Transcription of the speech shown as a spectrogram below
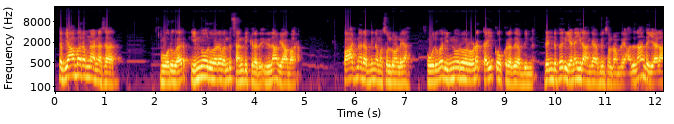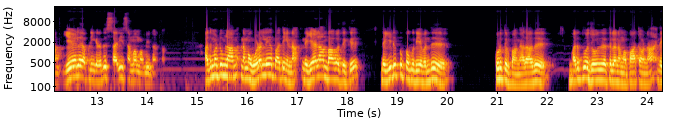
இந்த வியாபாரம்னா என்ன சார்? ஒருவர் இன்னொருவரை வந்து சந்திக்கிறது. இதுதான் வியாபாரம். பார்ட்னர் அப்படின்னு நம்ம சொல்றோம் இல்லையா? ஒருவர் இன்னொருவரோட கை கோக்குறது அப்படின்னு ரெண்டு பேர் இணைகிறாங்க அப்படின்னு சொல்றோம் இல்லையா? அதுதான் இந்த ஏழாம். ஏழு அப்படிங்கிறது சரி சமம் அப்படின்னு அர்த்தம். அது மட்டும் இல்லாம நம்ம உடல்லே பாத்தீங்கன்னா இந்த ஏழாம் பாவத்துக்கு இந்த இடுப்பு பகுதியை வந்து கொடுத்துருப்பாங்க. அதாவது மருத்துவ ஜோதிடத்துல நம்ம பார்த்தோம்னா இந்த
